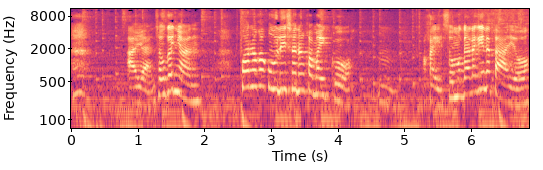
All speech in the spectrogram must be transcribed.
Ayan. So, ganyan. Parang kakulay siya ng kamay ko. Hmm. Okay. So, maglalagay na tayo.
